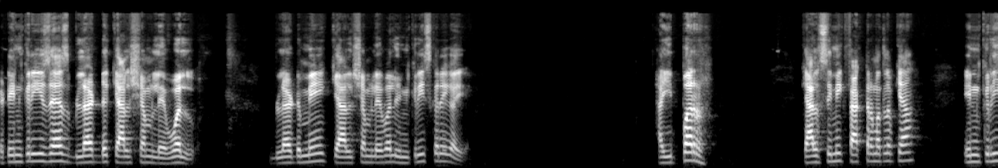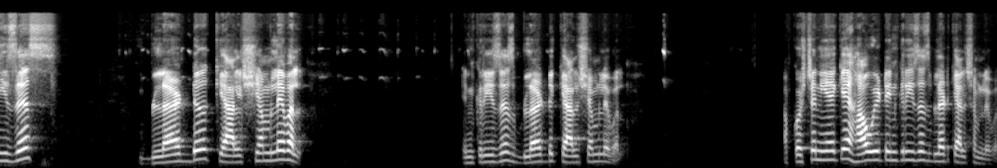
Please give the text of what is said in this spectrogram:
It increases blood calcium level. Blood में कैल्शियम लेवल इंक्रीज करेगा ये हाइपर कैल्सिमिक फैक्टर मतलब क्या increases blood calcium level increases blood calcium level अब क्वेश्चन ये है कि how it increases blood calcium level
